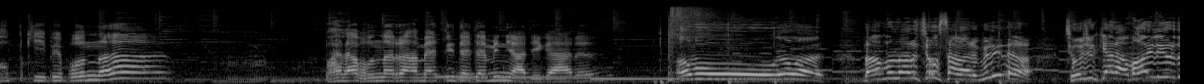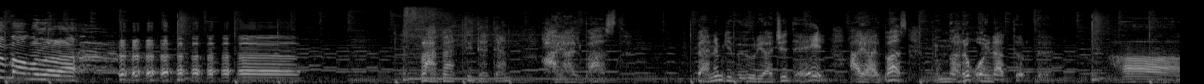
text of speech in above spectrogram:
Cillop gibi bunlar. Bana bunlar rahmetli dedemin yadigarı. Avo, Kemal. Ben bunları çok severim biliyor musun? Çocukken bayılıyordum ben bunlara. Rahmetli dedem hayalbazdı. Benim gibi üryacı değil, hayalbaz. Bunları oynattırdı. ha.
